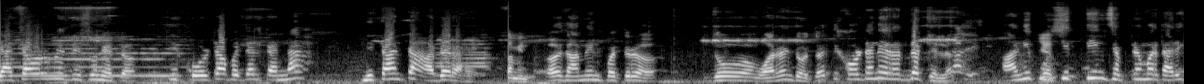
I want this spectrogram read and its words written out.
याच्यावरूनच दिसून येतं की कोर्टाबद्दल त्यांना नितांत आदर आहे. अजामीन पत्र जो वॉरंट होतं ते कोर्टाने रद्द केलं आणि पुढची तीन सप्टेंबर तारीख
